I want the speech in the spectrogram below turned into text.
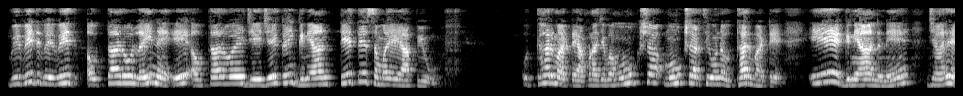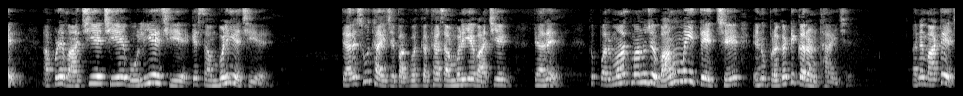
વિવિધ વિવિધ અવતારો લઈને એ અવતારોએ જે જે કંઈ જ્ઞાન તે તે સમયે આપ્યું. ઉદ્ધાર માટે, આપણા જેવા મુમુક્ષા, મુમુક્ષાર્થીઓના ઉદ્ધાર માટે એ જ્ઞાનને જ્યારે આપણે વાંચીએ છીએ, બોલીએ છીએ કે સાંભળીએ છીએ, ત્યારે શું થાય છે? ભાગવત કથા સાંભળીએ, વાંચીએ ત્યારે તો પરમાત્માનું જે વાંગમય તેજ છે, એનું પ્રગટીકરણ થાય છે. અને માટે જ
